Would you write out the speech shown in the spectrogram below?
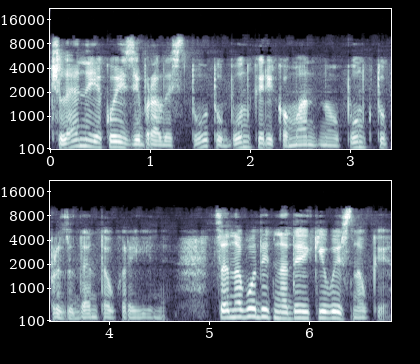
члени якої зібрались тут, у бункері командного пункту президента України. Це наводить на деякі висновки.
